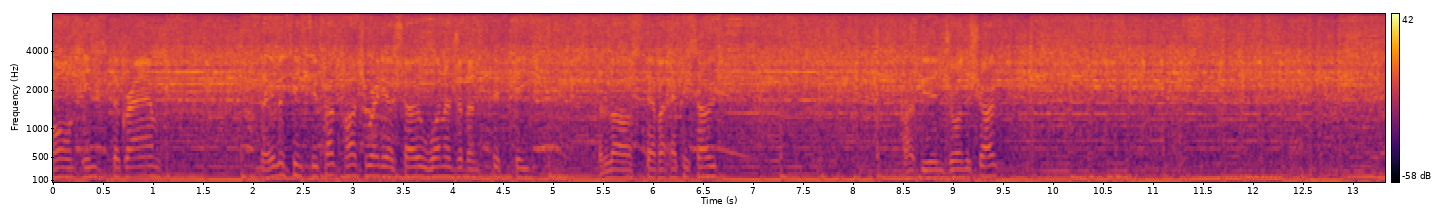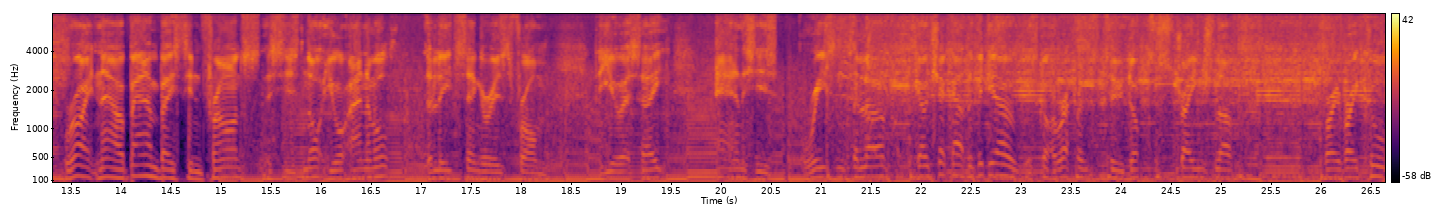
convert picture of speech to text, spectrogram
on Instagram. So you're listening to Punk Party Radio Show 150, the last ever episode. Hope you're enjoying the show. Right now, a band based in France. This is Not Your Animal. The lead singer is from the USA. And this is Reason to Love. Go check out the video. It's got a reference to Doctor Strangelove. Very, very cool.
